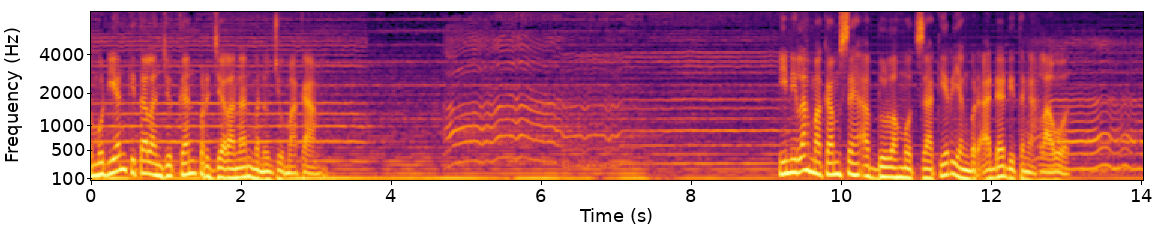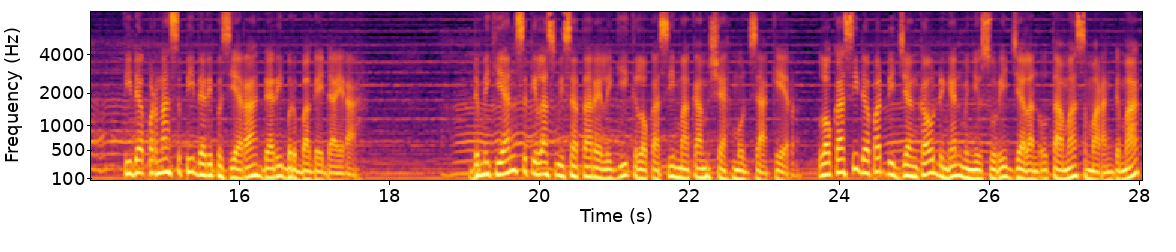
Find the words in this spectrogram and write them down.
Kemudian kita lanjutkan perjalanan menuju makam. Inilah makam Syekh Abdullah Mutzakir yang berada di tengah laut. Tidak pernah sepi dari peziarah dari berbagai daerah. Demikian sekilas wisata religi ke lokasi makam Syekh Mutzakir. Lokasi dapat dijangkau dengan menyusuri jalan utama Semarang Demak,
